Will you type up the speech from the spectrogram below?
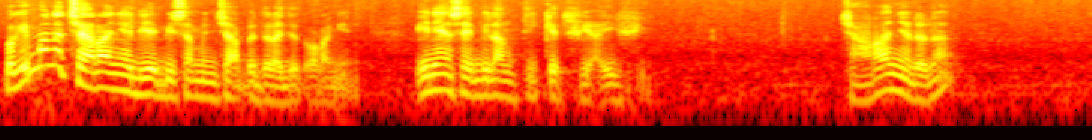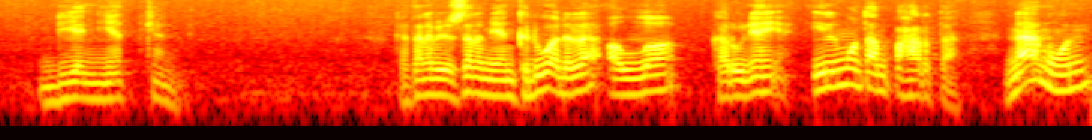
Bagaimana caranya dia bisa mencapai derajat orang ini? Ini yang saya bilang tiket VIP. Caranya adalah dia niatkan. Kata Nabi SAW yang kedua adalah Allah karuniai ilmu tanpa harta. Namun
